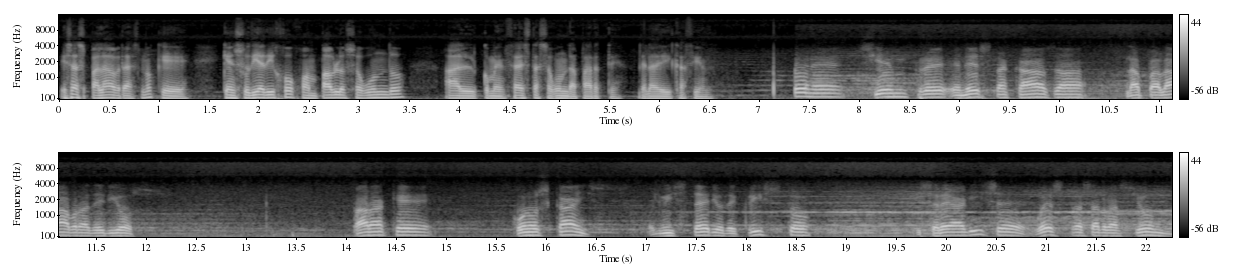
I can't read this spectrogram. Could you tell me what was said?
esas palabras ¿no? que, que en su día dijo Juan Pablo II al comenzar esta segunda parte de la dedicación. Siempre en esta casa la palabra de Dios, para que conozcáis el misterio de Cristo y se realice vuestra salvación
